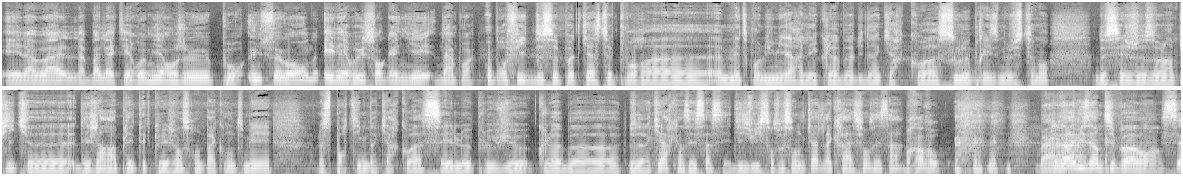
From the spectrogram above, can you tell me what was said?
et la balle, la balle a été remise en jeu pour une seconde et les Russes ont gagné d'un point. On profite de ce podcast pour euh, mettre en lumière les clubs du Dunkerquois sous le prisme justement de ces Jeux Olympiques. Euh, déjà rappelé, peut-être que les gens se rendent pas compte, mais le Sporting Dunkerquois, c'est le plus vieux club euh, de Dunkerque, hein, c'est ça C'est 1864 la création, c'est ça? Bravo ben, Je vais réviser un petit peu avant. Hein.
